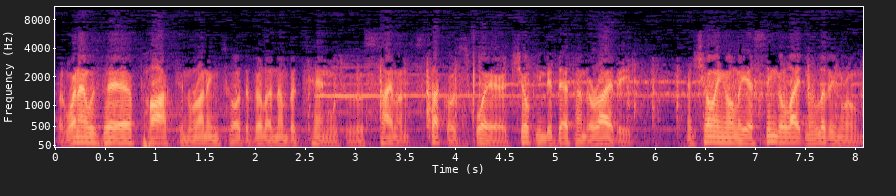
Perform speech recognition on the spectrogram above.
But when I was there, parked and running toward the villa number 10, which was a silent stucco square, choking to death under ivy, and showing only a single light in the living room,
